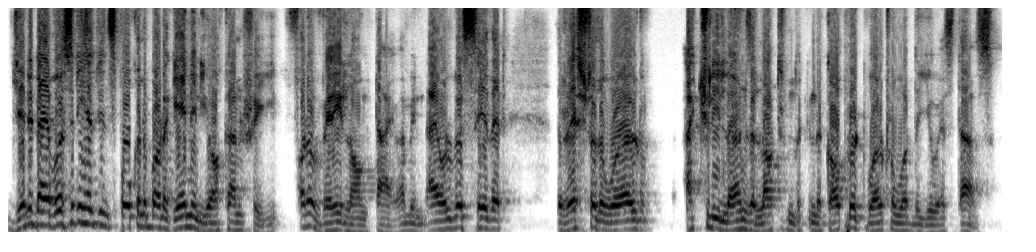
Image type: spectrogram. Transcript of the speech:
gender diversity has been spoken about again in your country for a very long time. I mean, I always say that the rest of the world actually learns a lot the, in the corporate world from what the US does.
